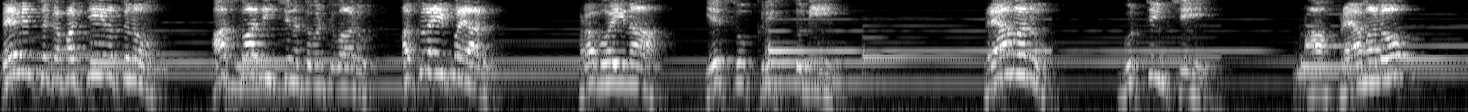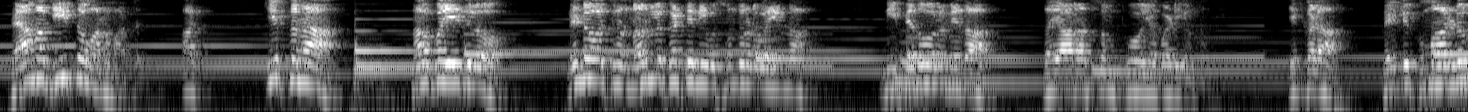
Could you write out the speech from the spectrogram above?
ప్రేమించక భక్తిహీనతను ఆస్వాదించినటువంటి వారు హతులైపోయారు ప్రభు అయిన యేసు క్రీస్తుని ప్రేమను గుర్తించి ఆ ప్రేమలో ప్రేమ గీతం అన్నమాట. ఆ కీర్తన నలభై ఐదులో రెండవ వచ్చిన నరులు కట్టి నీవు సుందరుడు ఉన్నా నీ పెదవుల మీద దయారసం పోయబడి ఉన్నది. ఇక్కడ పెళ్ళి కుమారుడు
